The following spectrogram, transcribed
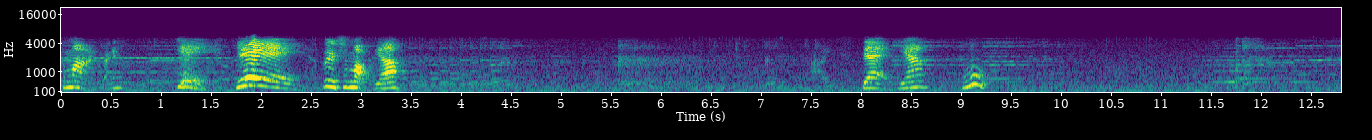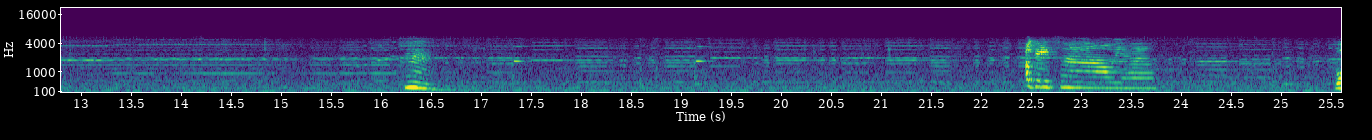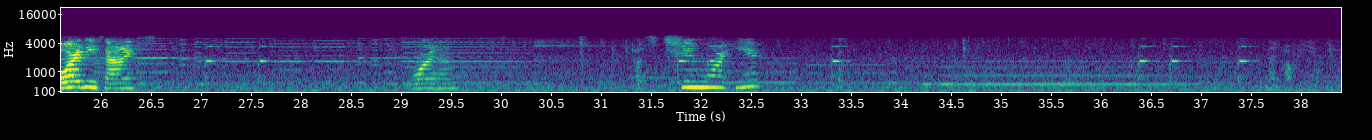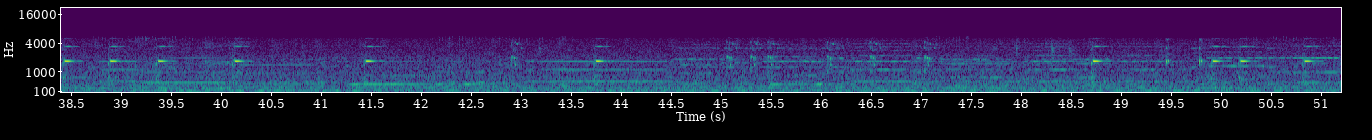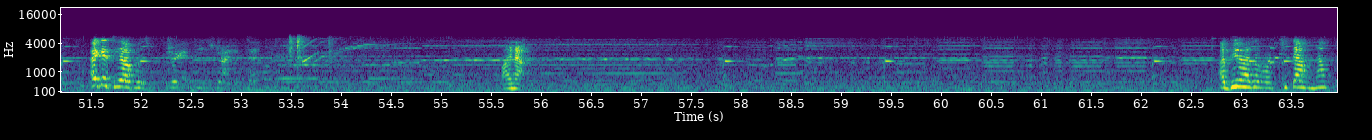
Come on, dragon. Yeah! Yeah! Finish him up, yeah? I dead, yeah? Woo! Hmm. Okay, so we have four of these guys. Of them. Two more here. I can see how his dra- these dragons in. Why not? A Byuu has over 2,000 health.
